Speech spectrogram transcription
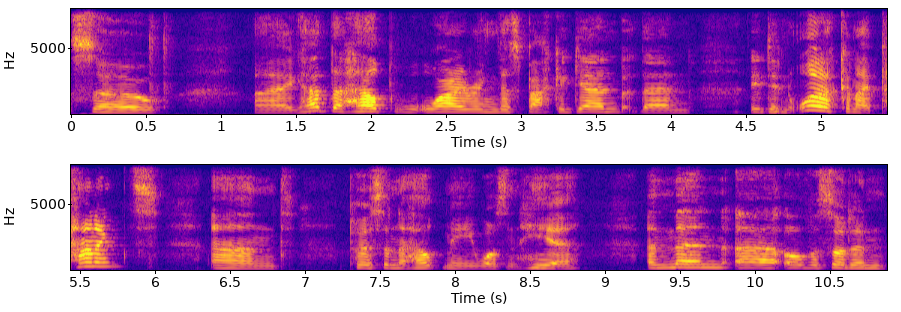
so I had the help wiring this back again, but then it didn't work, and I panicked and person that helped me wasn't here. And then uh, all of a sudden,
